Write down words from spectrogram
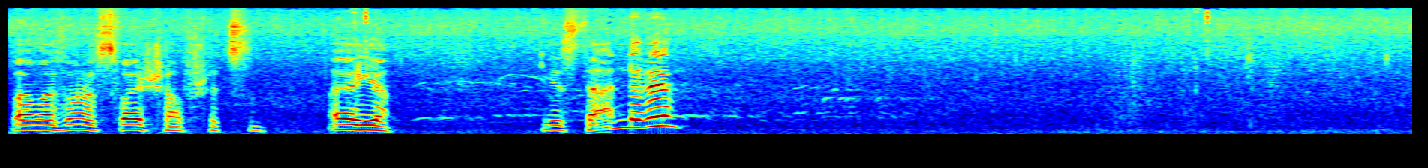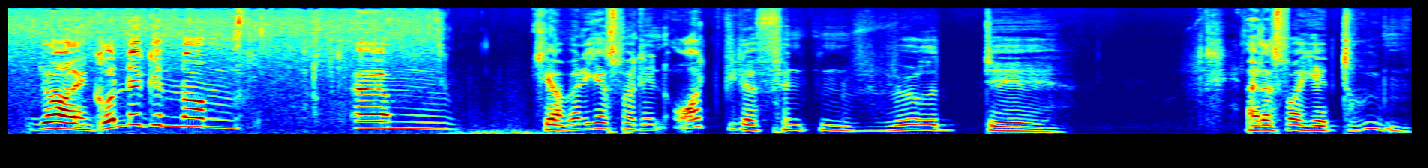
war mal so noch zwei Scharfschützen. Ah ja, hier. Hier ist der andere. Ja, im Grunde genommen, ähm, tja, wenn ich erstmal den Ort wiederfinden würde. Ja, das war hier drüben.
